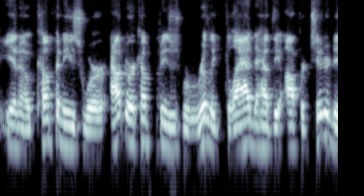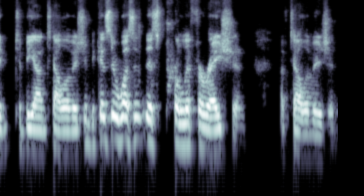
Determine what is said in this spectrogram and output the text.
you know, companies were, outdoor companies were really glad to have the opportunity to be on television because there wasn't this proliferation of television.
